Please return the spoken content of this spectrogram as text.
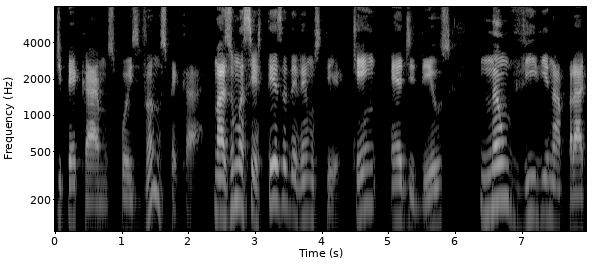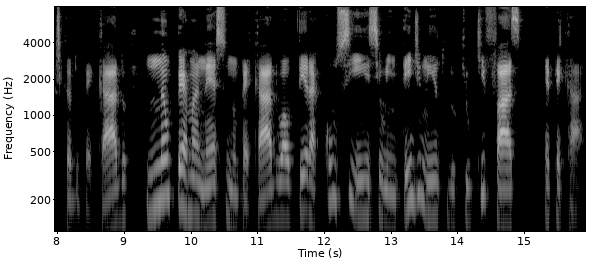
de pecarmos, pois vamos pecar. Mas uma certeza devemos ter: quem é de Deus não vive na prática do pecado, não permanece no pecado ao ter a consciência, o entendimento do que o que faz é pecado,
